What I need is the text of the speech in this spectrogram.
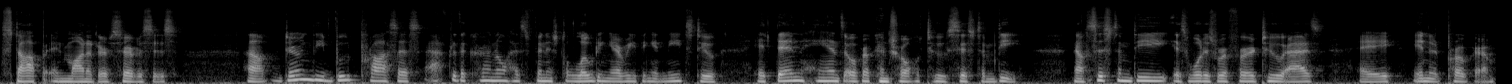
stop, and monitor services. Now, during the boot process, after the kernel has finished loading everything it needs to, it then hands over control to systemd. Now, systemd is what is referred to as a init program.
